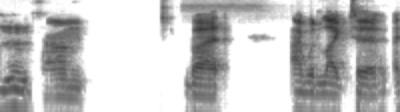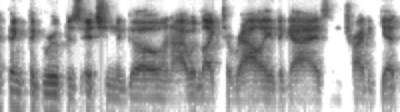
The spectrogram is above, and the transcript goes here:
Mm-hmm. Um, but I would like to. I think the group is itching to go, and I would like to rally the guys and try to get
